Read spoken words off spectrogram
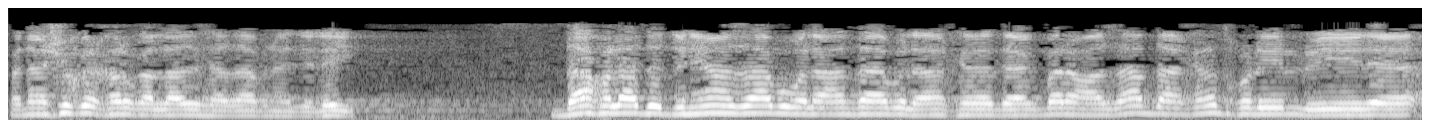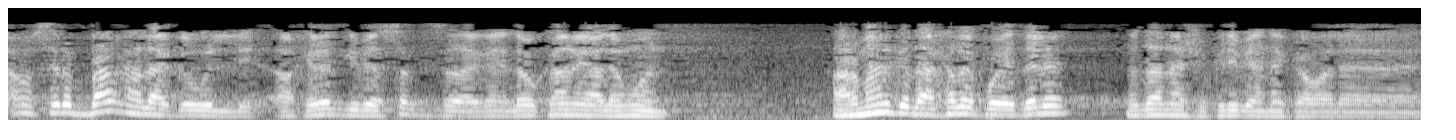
فناشکر خلق الله دې عذاب نازلې دا خلا د دنیا عذاب او عذاب الاخره د اکبر عذاب د اخرت خو لوی دی او صرف باغ هلاکول دي اخرت کې به سخت سزا کوي لو کان علمون ارمان کې داخله پویدل نو دا ناشکری بیان کوله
